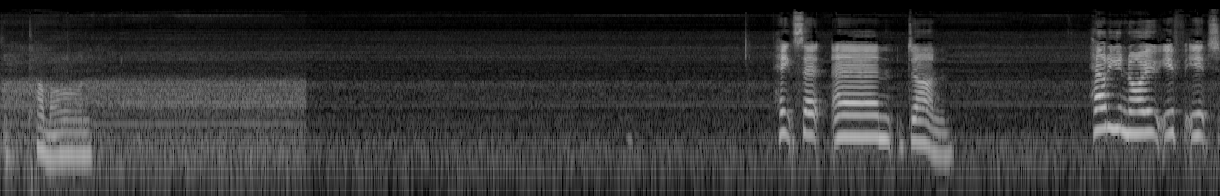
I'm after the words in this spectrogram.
oh, come on. heat set and done. How do you know if it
